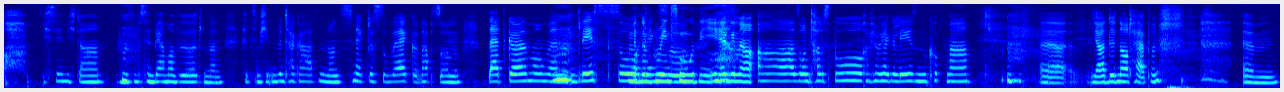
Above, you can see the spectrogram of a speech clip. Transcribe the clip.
oh, ich sehe mich da, wenn es ein bisschen wärmer wird und dann setze ich mich in den Wintergarten und snack das so weg und habe so ein That Girl Moment und lese es so. Mit einem Green so, Smoothie. Ja, genau. Ah, so ein tolles Buch, habe ich mal wieder gelesen, guckt mal. äh, ja, did not happen. ähm,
